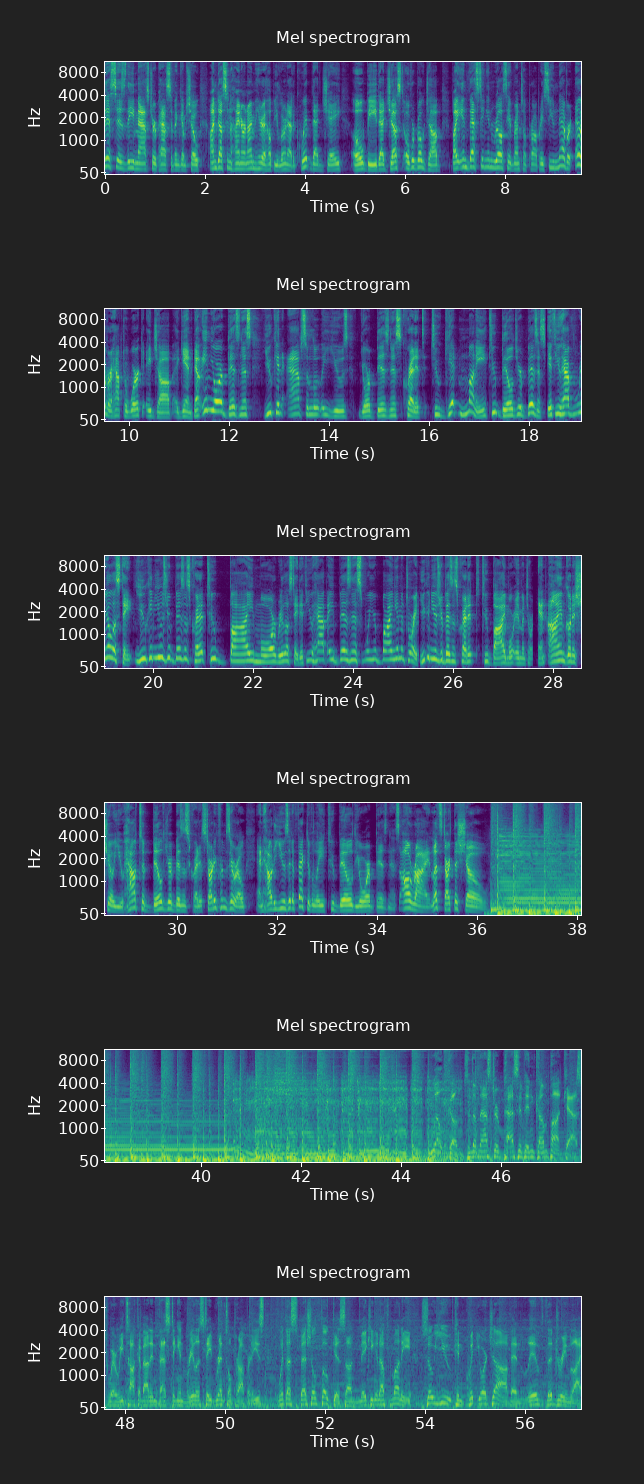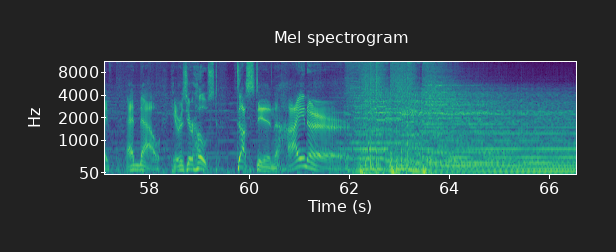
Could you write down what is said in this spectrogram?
This is the Master Passive Income Show. I'm Dustin Heiner, and I'm here to help you learn how to quit that JOB, that just overbroke job, by investing in real estate rental property so you never ever have to work a job again. Now, in your business, you can absolutely use your business credit to get money to build your business. If you have real estate, you can use your business credit to buy more real estate. If you have a business where you're buying inventory, you can use your business credit to buy more inventory. And I am going to show you how to build your business credit starting from zero and how to use it effectively to build your business. All right, let's start the show. Welcome to the Master Passive Income Podcast, where we talk about investing in real estate rental properties with a special focus on making enough money so you can quit your job and live the dream life. And now, here is your host, Dustin Heiner.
